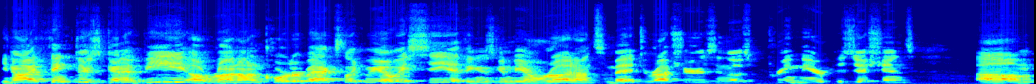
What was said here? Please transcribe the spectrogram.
You know, I think there's going to be a run on quarterbacks like we always see. I think there's going to be a run on some edge rushers in those premier positions. Um,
